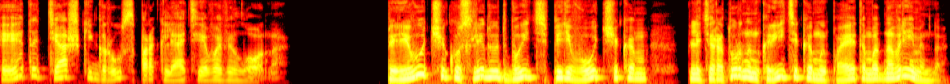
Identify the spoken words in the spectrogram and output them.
И это тяжкий груз проклятия Вавилона. Переводчику следует быть переводчиком, литературным критиком и поэтом одновременно.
